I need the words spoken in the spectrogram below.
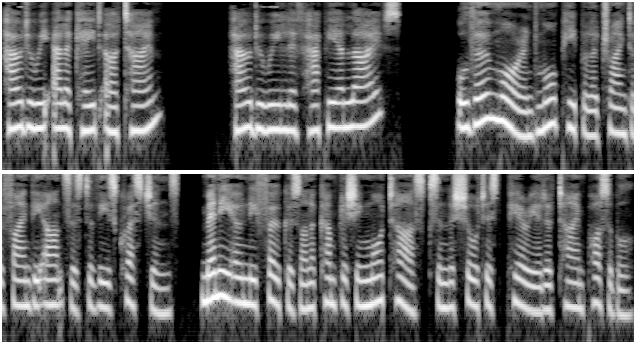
How do we allocate our time? How do we live happier lives? Although more and more people are trying to find the answers to these questions, many only focus on accomplishing more tasks in the shortest period of time possible.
